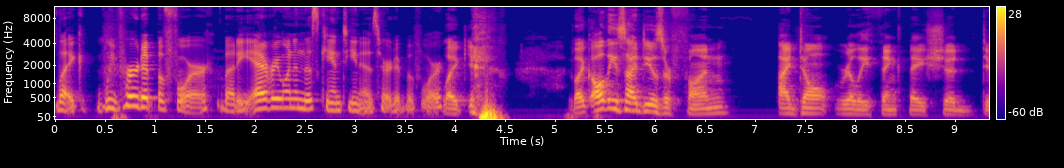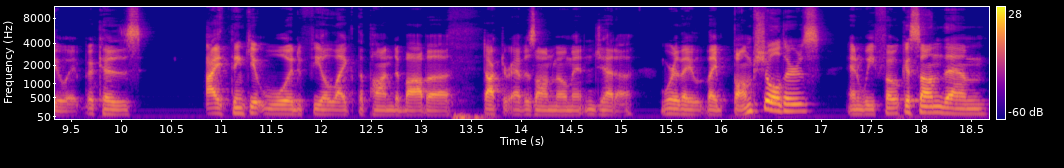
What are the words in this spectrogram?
Like we've heard it before, buddy. Everyone in this cantina has heard it before. like, like all these ideas are fun. I don't really think they should do it because I think it would feel like the Ponda Baba Dr. Evazan moment in Jedha, where they they bump shoulders and we focus on them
